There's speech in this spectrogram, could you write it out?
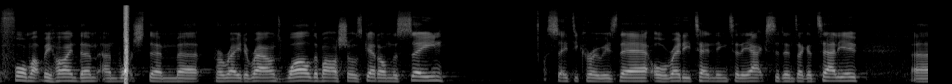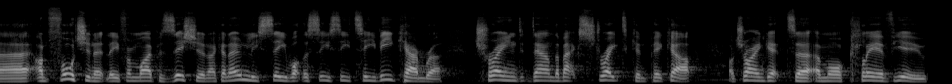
form up behind them and watch them parade around while the marshals get on the scene. Safety crew is there already tending to the accident, I can tell you. Uh, unfortunately, from my position, I can only see what the CCTV camera trained down the back straight can pick up. I'll try and get uh, a more clear view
